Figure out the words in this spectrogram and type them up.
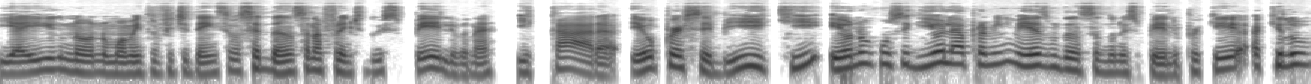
E aí no, no momento do fit dance você dança na frente do espelho, né? E cara, eu percebi que eu não conseguia olhar para mim mesmo dançando no espelho, porque aquilo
